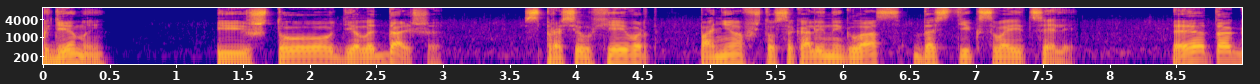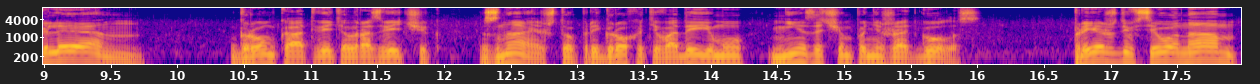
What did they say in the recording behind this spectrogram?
«Где мы? И что делать дальше?» — спросил Хейвард, поняв, что соколиный глаз достиг своей цели. «Это Глен!» — громко ответил разведчик, зная, что при грохоте воды ему незачем понижать голос. «Прежде всего нам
